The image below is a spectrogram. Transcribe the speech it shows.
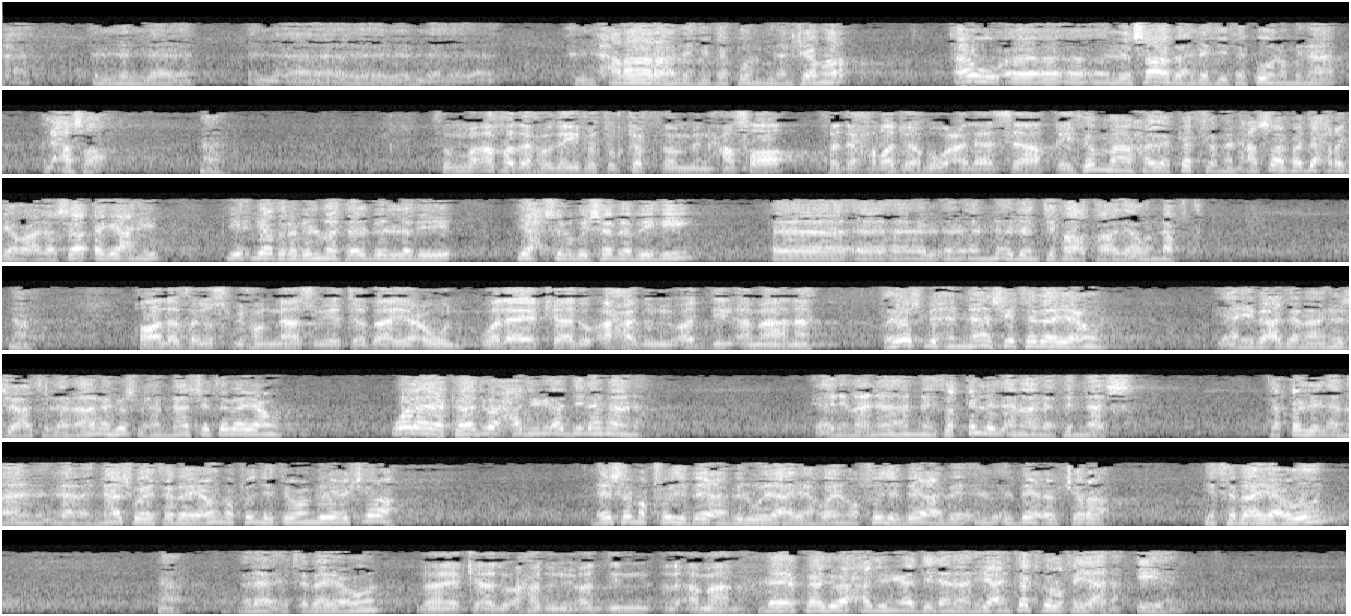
الحرارة التي تكون من الجمر. أو آه، آه، الإصابة التي تكون من الحصى. نعم. ثم أخذ حذيفة كفا من حصى فدحرجه على ساقه. ثم أخذ كفا من حصى فدحرجه على ساقه يعني يضرب المثل بالذي يحصل بسببه الانتفاض هذا أو النفط. نعم. قال فيصبح الناس يتبايعون ولا يكاد أحد يؤدي الأمانة. فيصبح الناس يتبايعون. يعني بعدما نزعت الأمانة يصبح الناس يتبايعون ولا يكاد أحد يؤدي الأمانة. يعني معناها أنه تقل الأمانة في الناس. تقل الأمانة الناس ويتبايعون المقصود يتبايعون ببيع الشراء. ليس المقصود البيعة بالولاية وإن المقصود البيعة بالبيع والشراء. يتبايعون نعم فلا يتبايعون. لا يكاد أحد يؤدي الأمانة. لا يكاد أحد يؤدي الأمانة يعني تكثر الخيانة فيهم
